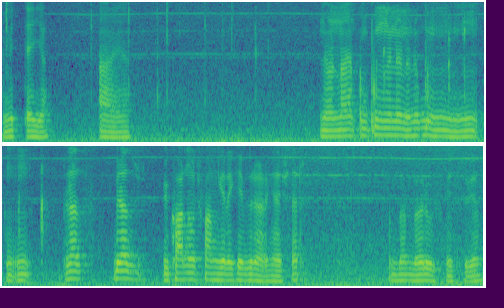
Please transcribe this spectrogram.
Şu midday yap. Aynen. Biraz biraz yukarıdan uçmam gerekebilir arkadaşlar. Ben böyle uçmayı istiyorum.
